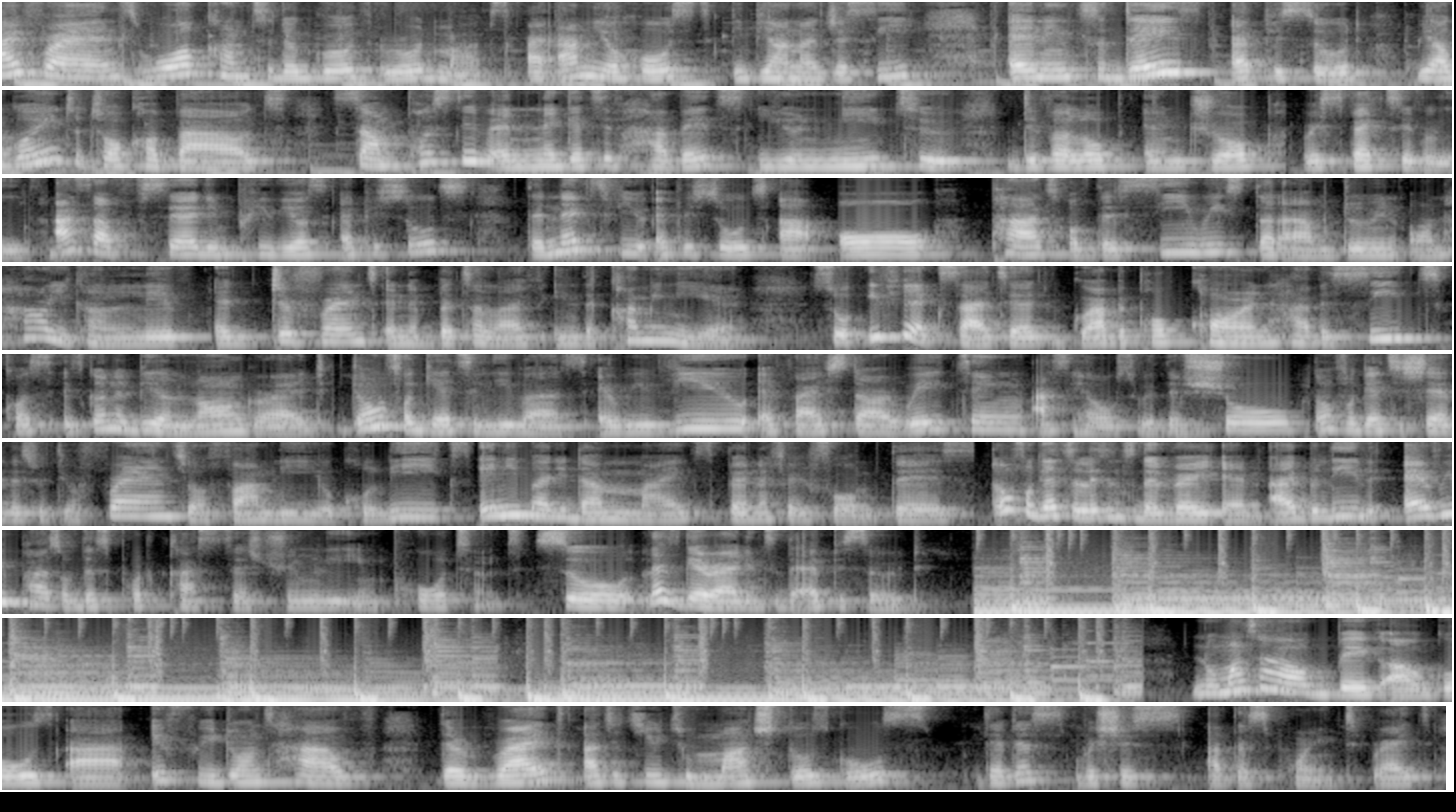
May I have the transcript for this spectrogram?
Hi, friends, welcome to the Growth Roadmaps. I am your host, Bibiana Jesse, and in today's episode, we are going to talk about some positive and negative habits you need to develop and drop, respectively. As I've said in previous episodes, the next few episodes are all part of the series that I'm doing on how you can live a different and a better life in the coming year. So if you're excited, grab a popcorn, have a seat, because it's going to be a long ride. Don't forget to leave us a review, a five star rating, as it helps with the show. Don't forget to share this with your friends, your family, your colleagues, anybody that might benefit from this. Don't forget to listen to the very end. I believe every part of this podcast is extremely important. So let's get right into the episode. No matter how big our goals are, if we don't have the right attitude to match those goals, they're just wishes at this point, right?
